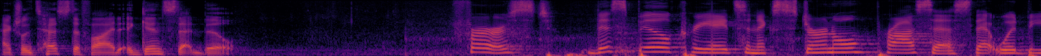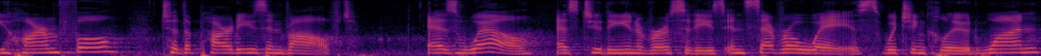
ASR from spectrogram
actually testified against that bill. First, this bill creates an external process that would be harmful to the parties involved as well as to the universities in several ways, which include one,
